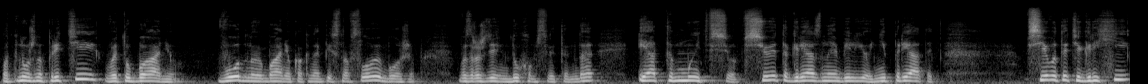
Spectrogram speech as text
Вот нужно прийти в эту баню, водную баню, как написано в Слове Божьем, возрождение Духом Святым, да, и отмыть все, все это грязное белье, не прятать. Все вот эти грехи,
